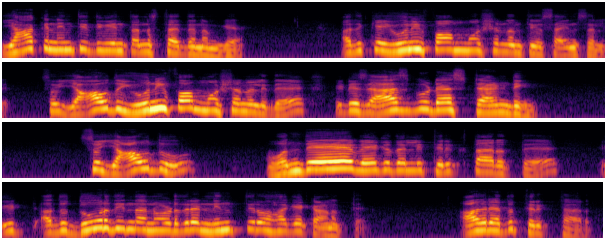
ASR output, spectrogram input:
ಯಾಕೆ ನಿಂತಿದ್ದೀವಿ ಅಂತ ಅನ್ನಿಸ್ತಾ ಇದೆ ನಮಗೆ? ಅದಕ್ಕೆ ಯೂನಿಫಾರ್ಮ್ ಮೋಷನ್ ಅಂತೀವಿ ಸೈನ್ಸಲ್ಲಿ ಸೊ ಯಾವುದು ಯೂನಿಫಾರ್ಮ್ ಮೋಷನಲ್ಲಿದೆ it is as good as standing so ಯಾವುದು ಒಂದೇ ವೇಗದಲ್ಲಿ ತಿರುಗ್ತಾ ಇರುತ್ತೆ, ಇಟ್, ಅದು ದೂರದಿಂದ ನೋಡಿದ್ರೆ ನಿಂತಿರೋ ಹಾಗೆ ಕಾಣುತ್ತೆ, ಆದರೆ ಅದು ತಿರುಗ್ತಾ ಇರುತ್ತೆ.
